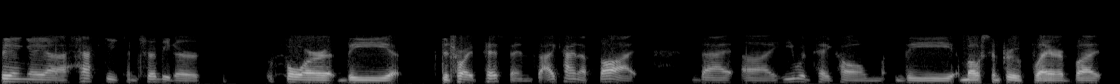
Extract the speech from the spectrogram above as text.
being a, uh hefty contributor for the Detroit Pistons. I kind of thought that uh, he would take home the most improved player. But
